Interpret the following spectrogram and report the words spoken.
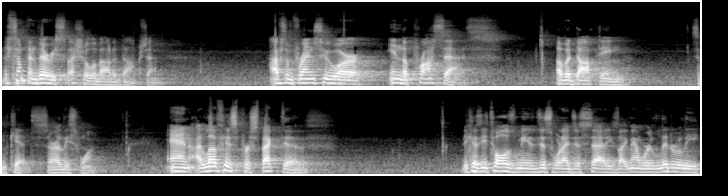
There's something very special about adoption. I have some friends who are in the process of adopting some kids, or at least one. And I love his perspective because he told me just what I just said. He's like, man, we're literally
